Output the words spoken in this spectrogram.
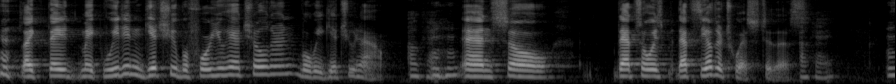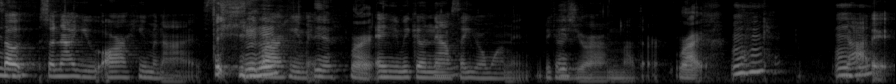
like they make, we didn't get you before you had children, but we get you now. okay. Mm-hmm. And so that's always, that's the other twist to this. Okay. Mm-hmm. So, so now you are humanized. You mm-hmm. are human. Yeah. Right, And you, we can now say you're a woman because you're a mother. right. Got it.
